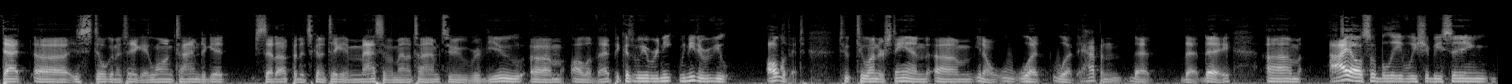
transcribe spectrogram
that uh, is still going to take a long time to get set up, and it's going to take a massive amount of time to review um, all of that because we re- we need to review all of it to to understand um, you know what what happened that that day. Um, I also believe we should be seeing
